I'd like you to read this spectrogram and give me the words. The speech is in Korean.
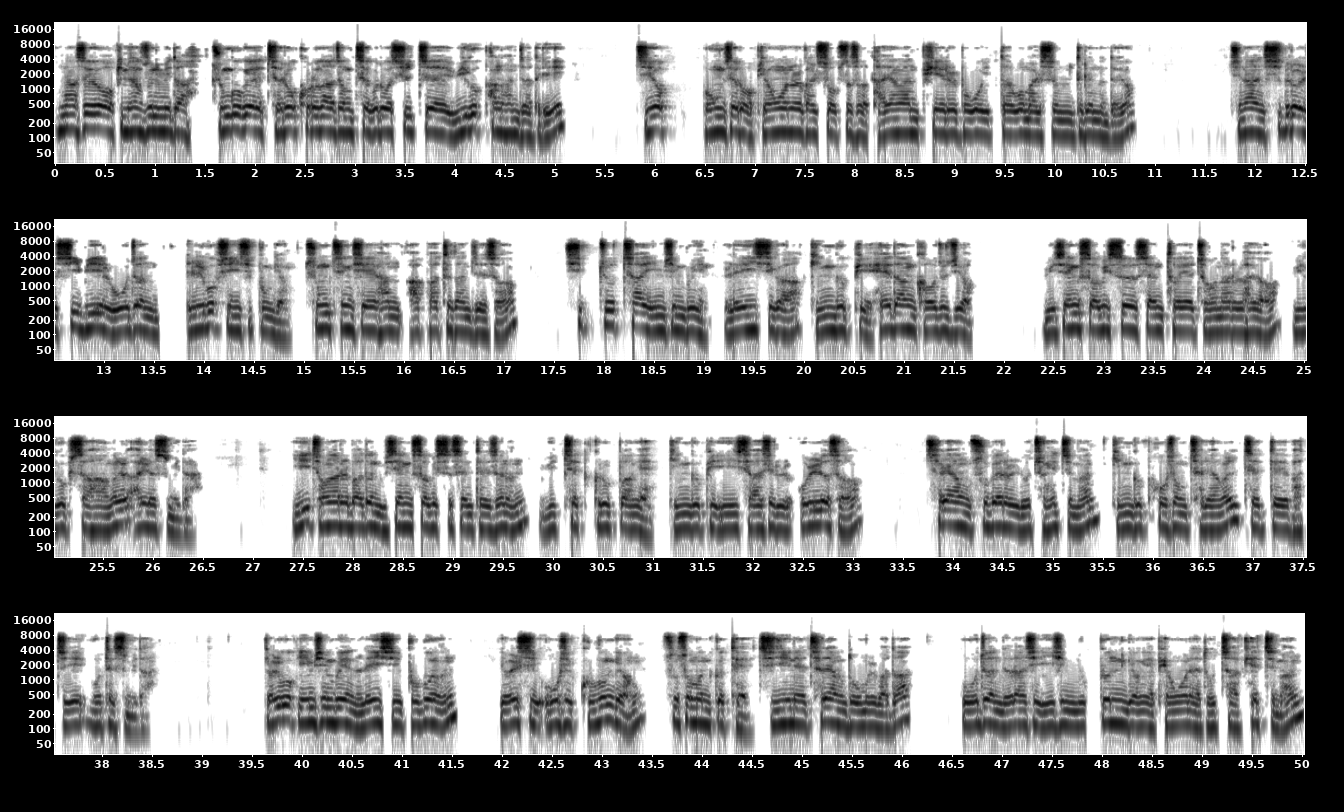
안녕하세요. 김상순입니다. 중국의 제로 코로나 정책으로 실제 위급한 환자들이 지역 봉쇄로 병원을 갈 수 없어서 다양한 피해를 보고 있다고 말씀드렸는데요. 지난 11월 12일 오전 7시 20분경 충칭시의 한 아파트 단지에서 10주차 임신부인 레이 씨가 긴급히 해당 거주 지역 위생서비스 센터에 전화를 하여 위급사항을 알렸습니다. 이 전화를 받은 위생 서비스 센터에서는 위챗 그룹방에 긴급히 이 사실을 올려서 차량 수배를 요청했지만 긴급 호송 차량을 제때 받지 못했습니다. 결국 임신부인 레이씨 부부는 10시 59분경 수소문 끝에 지인의 차량 도움을 받아 오전 11시 26분경에 병원에 도착했지만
